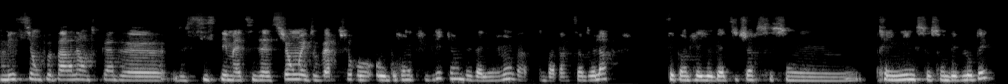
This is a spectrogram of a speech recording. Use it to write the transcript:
mais si on peut parler en tout cas de, de systématisation et d'ouverture au, grand public hein, des alignements, on va, on va partir de là. C'est quand les yoga teachers se sont, training se sont développés.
